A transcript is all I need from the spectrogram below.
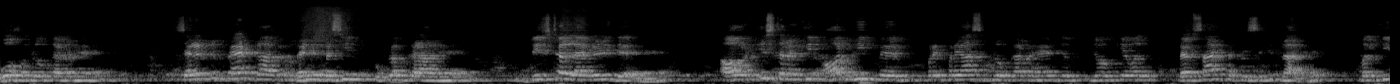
वो हम लोग कर रहे हैं। सैनिटरी पैड का वेंडिंग मशीन उपलब्ध करा रहे हैं। डिजिटल लाइब्रेरी दे रहे हैं। और इस तरह की और भी प्रयास हम लोग कर रहे हैं, जो जो केवल व्यवसाय तक ही सीमित ना रहे, बल्कि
